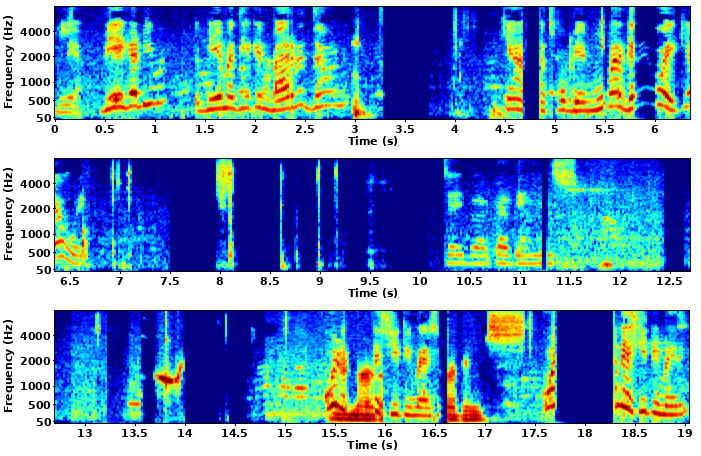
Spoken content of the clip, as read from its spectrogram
લે બે ગાડીમાં? તો બે માંથી એક બહાર જ જવાનું? ક્યાં છો બેન? હું મારા ઘરે હોય ક્યાં હોય? જય દ્વારકાધીશ. કોને સીટી મારી કોને સીટી મારી?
